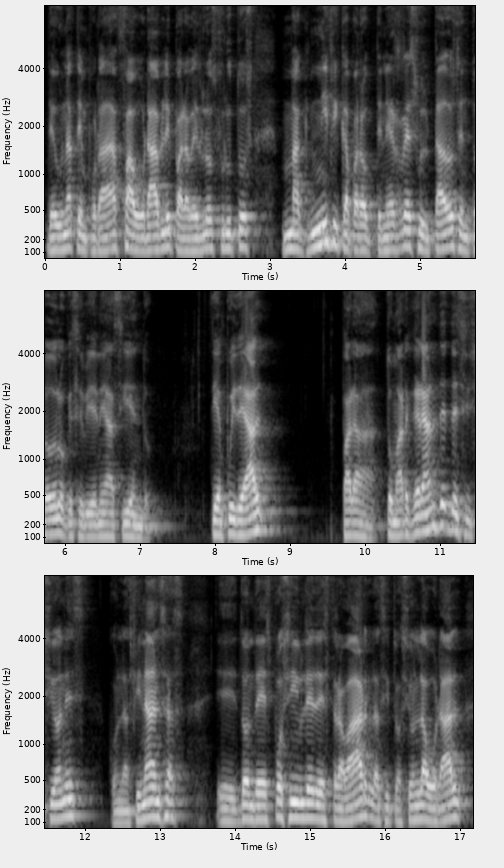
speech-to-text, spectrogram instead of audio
de una temporada favorable para ver los frutos, magnífica para obtener resultados en todo lo que se viene haciendo. Tiempo ideal para tomar grandes decisiones con las finanzas, eh, donde es posible destrabar la situación laboral,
